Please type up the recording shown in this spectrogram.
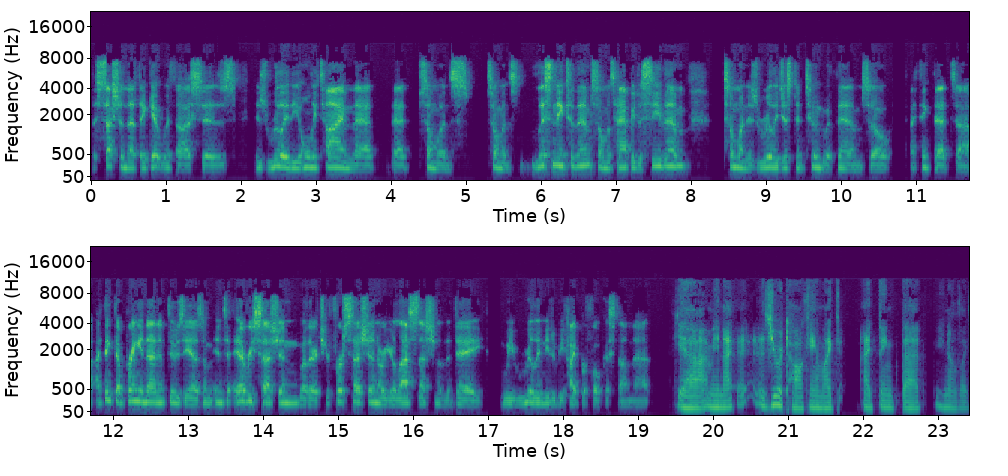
the session that they get with us is, is really the only time that, that someone's, someone's listening to them, someone's happy to see them, someone is really just in tune with them. So I think that uh, I think that bringing that enthusiasm into every session, whether it's your first session or your last session of the day, we really need to be hyper focused on that. Yeah, I mean, I, as you were talking, like I think that you know, like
